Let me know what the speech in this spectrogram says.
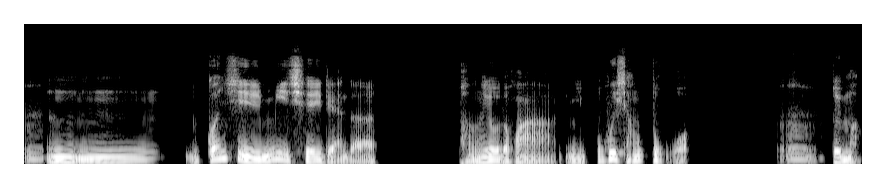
嗯嗯。关系密切一点的朋友的话，你不会想躲，嗯，对吗？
